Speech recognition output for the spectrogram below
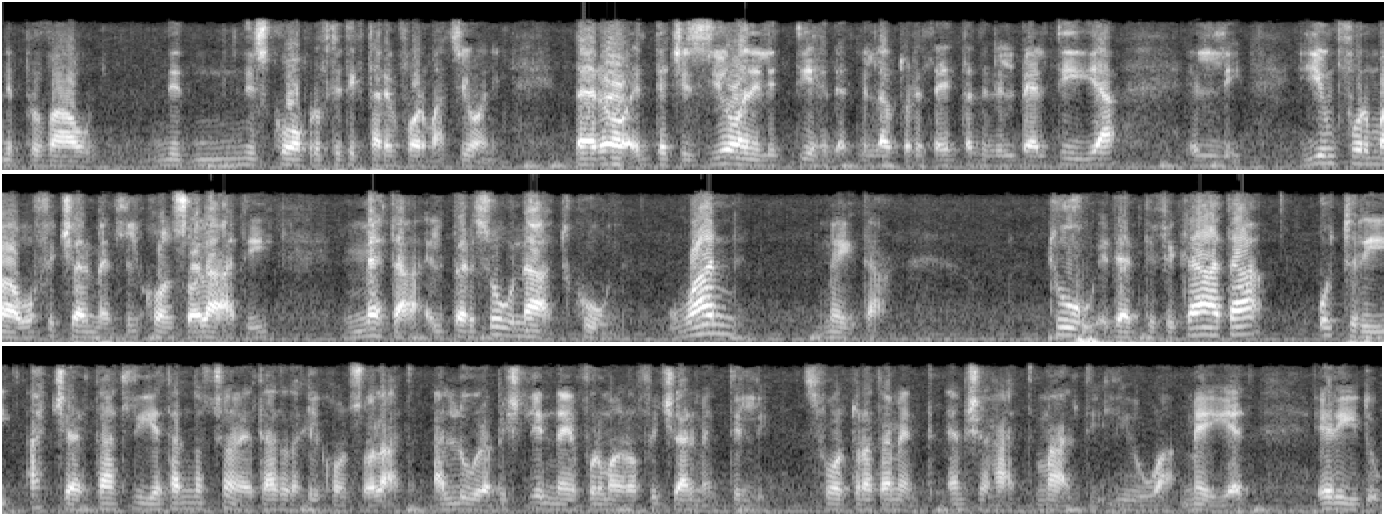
nippruvaw niskopru ftit iktar informazzjoni. Però id-deċiżjoni li ttieħdet mill-awtoritajiet ta' din il-belt hija li jinfurmaw uffiċjalment lill-konsolati meta l-persuna tkun one mejta, two identifikata u three aċċertat li hija tan-nazzjonalità ta' dak il-konsolat. Allura biex lilna jinfurmawna uffiċjalment li. Sfortunatament hemm xi ħadd Malti li huwa mejjet, iridu,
